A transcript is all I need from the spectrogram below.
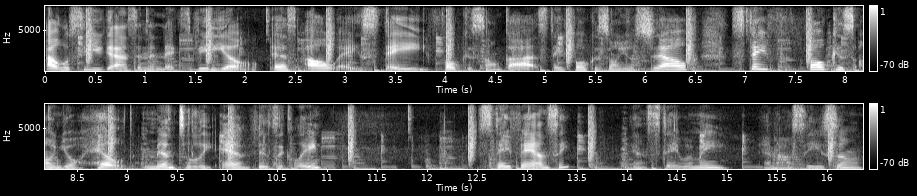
I will see you guys in the next video. As always, stay focused on God. Stay focused on yourself. Stay focused on your health mentally and physically. Stay fancy and stay with me. And I'll see you soon.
